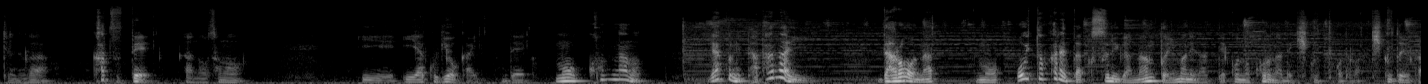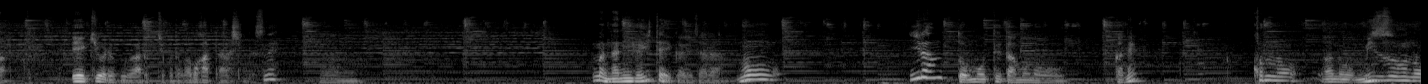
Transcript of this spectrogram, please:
ていうのがかつてあのその医薬業界でもうこんなの役に立たないだろうなもう置いとかれた薬がなんと今になってこのコロナで効くってことが効くというか影響力があるっていうことが分かったらしいんですね。うん、まあ何が言いたいか言ったらもういらんと思ってたものがねこのあの水の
